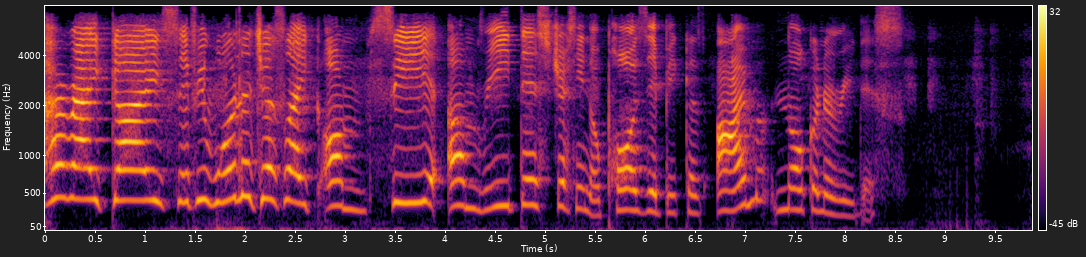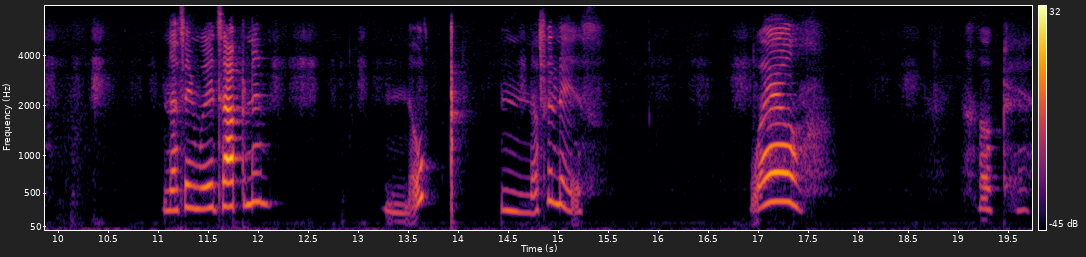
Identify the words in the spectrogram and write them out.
Alright guys, if you wanna just like um see um read this, just you know, pause it because I'm not gonna read this. Nothing weird's happening? Nope. Nothing is. Well okay.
